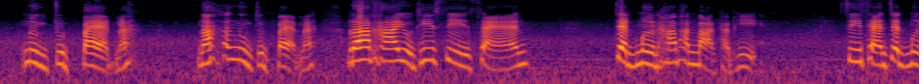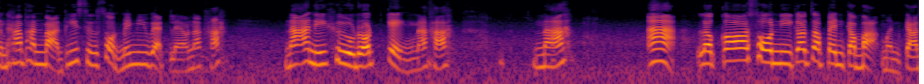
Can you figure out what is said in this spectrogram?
1.1.8ไหมนะเครื่อง 1.8ไหมราคาอยู่ที่ 4 7 5 0 0 0 บาทค่ะพี่ 4 7 5 0 0 0 บาท พี่ซื้อสดไม่มีแวดแล้วนะคะ นะอันนี้คือรถเก่งนะคะ นะ อะแล้วก็โซนนี้ก็จะเป็นกระบะเหมือนกัน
